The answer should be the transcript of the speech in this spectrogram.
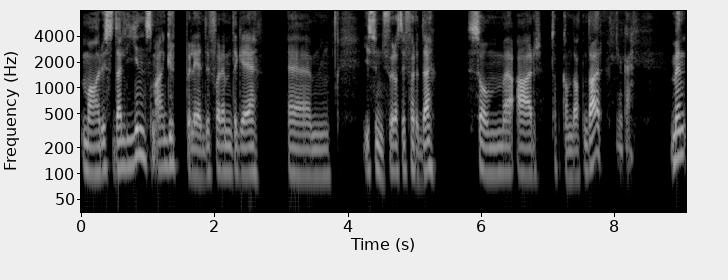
Marius Dahlin, som er gruppeleder for MDG eh, i Sunnfjord, altså i Førde, som er toppkandidaten der. Ok. Men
